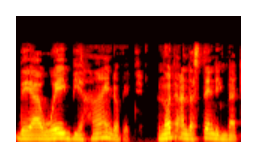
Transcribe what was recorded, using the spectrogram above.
they are way behind of it, not understanding that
